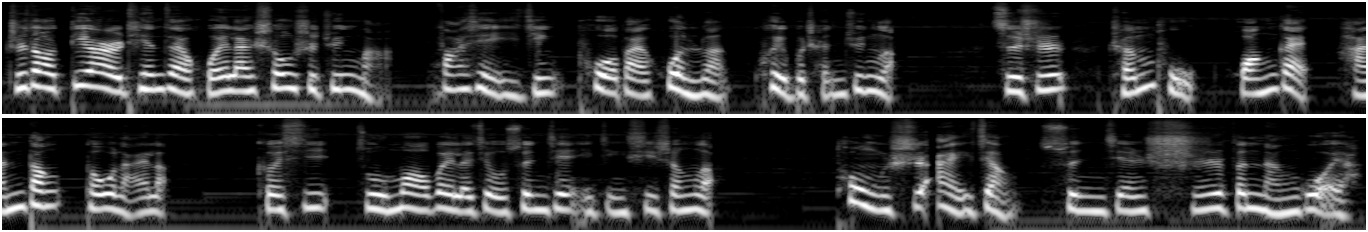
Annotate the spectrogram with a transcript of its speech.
直到第二天再回来收拾军马，发现已经破败混乱，溃不成军了。此时，陈普、黄盖、韩当都来了。可惜祖茂为了救孙坚已经牺牲了，痛失爱将，孙坚十分难过呀。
